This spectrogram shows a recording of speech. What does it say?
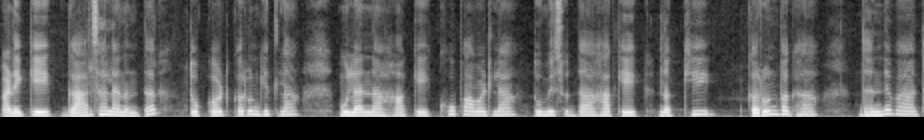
आणि केक गार झाल्यानंतर तो कट करून घेतला. मुलांना हा केक खूप आवडला. तुम्हीसुद्धा हा केक नक्की करून बघा. धन्यवाद.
